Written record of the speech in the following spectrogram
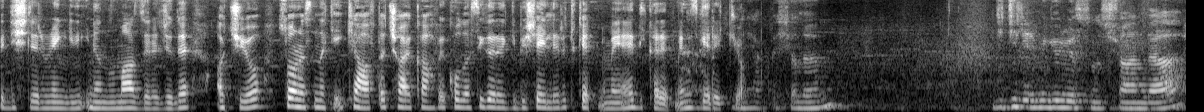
ve dişlerin rengini inanılmaz derecede açıyor. Sonrasındaki iki hafta çay, kahve, kola, sigara gibi şeyleri tüketmemeye dikkat etmeniz gerekiyor. Yaklaşalım. Cicilerimi görüyorsunuz şu anda.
